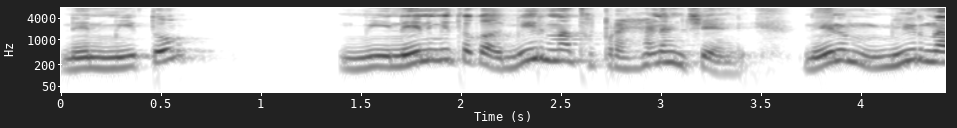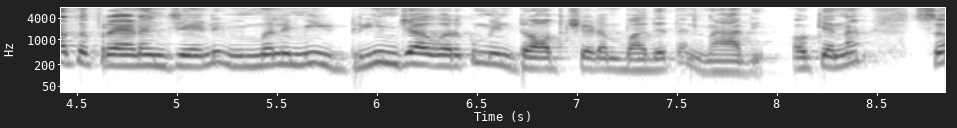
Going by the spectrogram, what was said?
నేను మీతో మీ నేను మీతో కాదు మీరు నాతో ప్రయాణం చేయండి. నేను మీరు నాతో ప్రయాణం చేయండి మిమ్మల్ని మీ డ్రీమ్ జాబ్ వరకు మేము డ్రాప్ చేయడం బాధ్యత నాది. ఓకేనా? సో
